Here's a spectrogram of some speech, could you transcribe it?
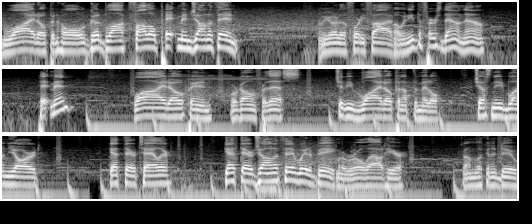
Wide open hole. Good block. Follow Pittman, Jonathan. And we go to the 45. Oh, we need the first down now. Pittman. Wide open. We're going for this. Should be wide open up the middle. Just need one yard. Get there, Taylor. Get there, Jonathan. Way to be. I'm going to roll out here. That's what I'm looking to do.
